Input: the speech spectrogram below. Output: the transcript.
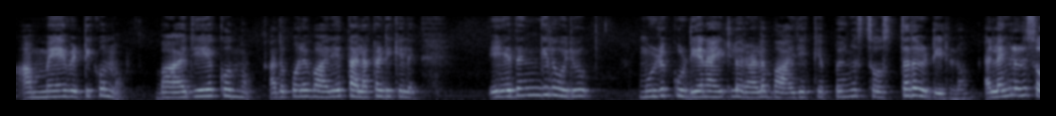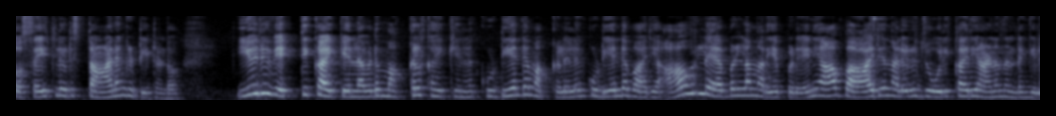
അമ്മയെ വെട്ടിക്കൊന്നു ഭാര്യയെ കൊന്നു അതുപോലെ ഭാര്യയെ തലക്കടിക്കൽ. ഏതെങ്കിലും ഒരു മുഴുക്കുടിയനായിട്ടുള്ള ഒരാളെ ഭാര്യയ്ക്ക് എപ്പോഴെങ്കിലും സ്വസ്ഥത കിട്ടിയിട്ടുണ്ടോ? അല്ലെങ്കിൽ ഒരു സൊസൈറ്റിയിൽ ഒരു സ്ഥാനം കിട്ടിയിട്ടുണ്ടോ? ഈ ഒരു വ്യക്തി കഴിക്കാനില്ല അവരുടെ മക്കൾ കഴിക്കാനില്ല കുടിയന്റെ മക്കളിലും കുടിയന്റെ ഭാര്യ ആ ഒരു ലേബിളിലാണ് അറിയപ്പെടുക. ഇനി ആ ഭാര്യ നല്ലൊരു ജോലിക്കാരിയാണെന്നുണ്ടെങ്കിൽ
